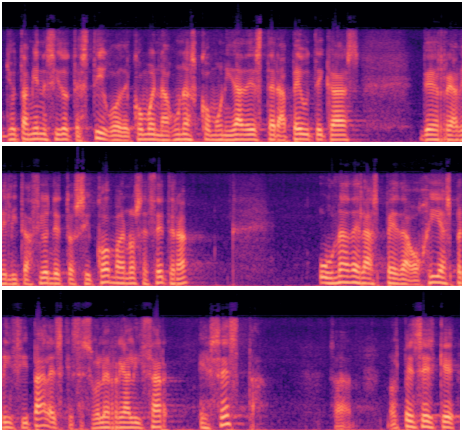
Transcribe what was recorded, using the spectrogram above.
yo también he sido testigo de cómo en algunas comunidades terapéuticas de rehabilitación de toxicómanos, etcétera, una de las pedagogías principales que se suele realizar es esta. no os penséis que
